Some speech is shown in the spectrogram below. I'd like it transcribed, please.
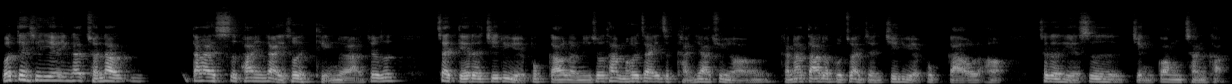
不过电信业应该存到。大概四趴应该也是会停的啦，就是再跌的几率也不高了。你说他们会再一直砍下去哦，砍到大家都不赚钱，几率也不高了哈。这个也是仅供参考。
